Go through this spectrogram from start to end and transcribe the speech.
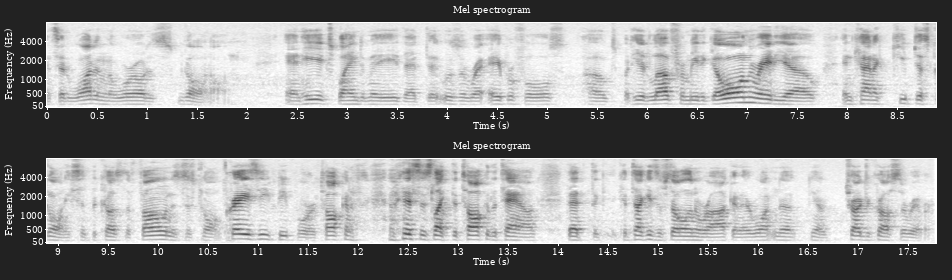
and said, "What in the world is going on?" And he explained to me that it was a April Fool's hoax, but he'd love for me to go on the radio and kind of keep this going. He said because the phone is just going crazy. People are talking. I mean, this is like the talk of the town that the Kentuckians have stolen a rock and they're wanting to you know charge across the river.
